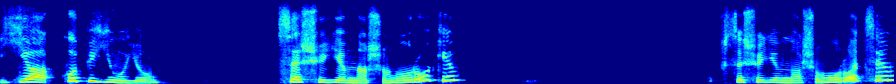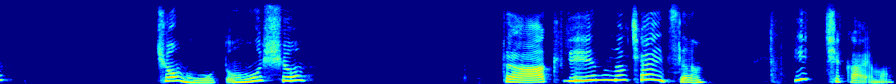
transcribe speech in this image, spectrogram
я копіюю все, що є в нашому уроці, все, що є в нашому уроці. Чому? Тому що так, він навчається. І чекаємо.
